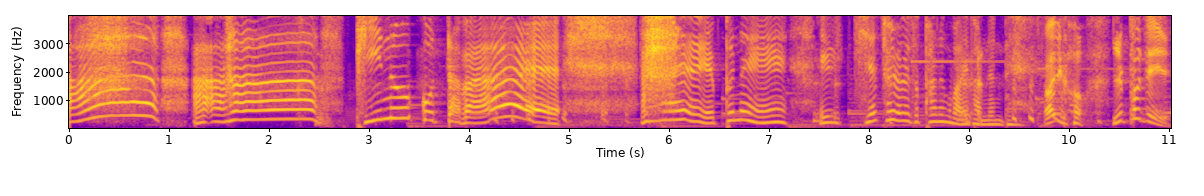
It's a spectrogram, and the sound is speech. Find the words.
아, 아, 아하, 비누 꽃다발. 아, 예쁘네. 이 지하철역에서 파는 거 많이 봤는데. 아 이거 예쁘지?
